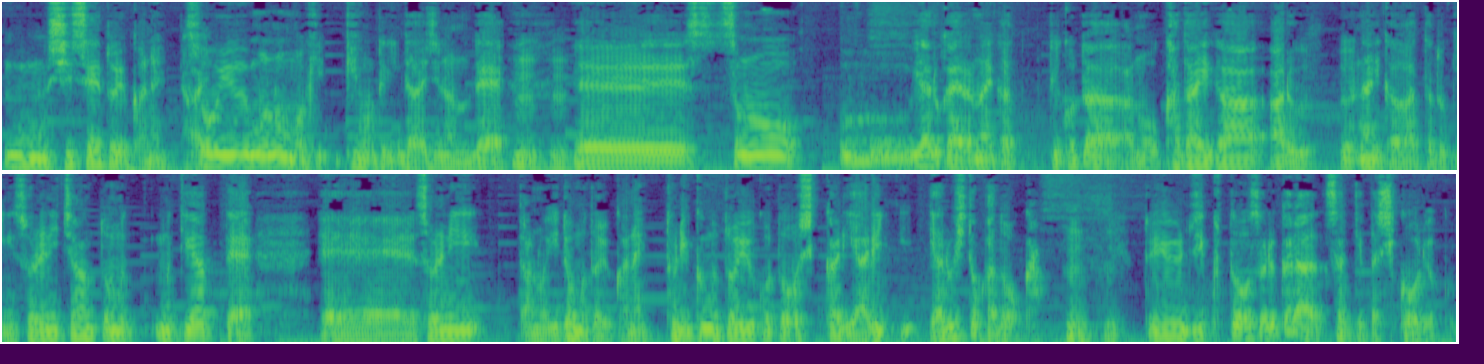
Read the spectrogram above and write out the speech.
うん、姿勢というかね、はい。そういうものもき基本的に大事なので、うんうん。えーその、うやるかやらないかっていうことは、あの、課題がある、何かがあった時に、それにちゃんと向向き合って、えーそれに、あの、挑むというかね、取り組むということをしっかりやり、やる人かどうか、という軸と、それからさっき言った思考力。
